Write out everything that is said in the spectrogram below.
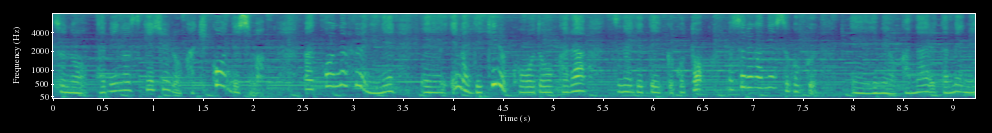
その旅のスケジュールを書き込んでしまう。まあ、こんな風にね、えー、今できる行動からつなげていくこと、まあ、それがね、すごく、えー、夢を叶えるために、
